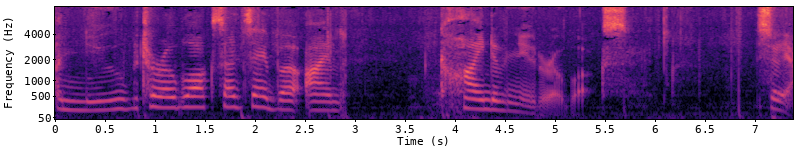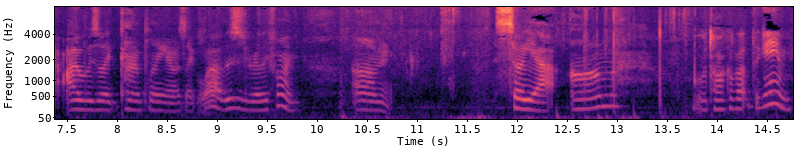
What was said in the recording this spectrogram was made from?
a noob to Roblox, I'd say, but I'm kind of new to Roblox. So yeah, I was like kind of playing. I was like, wow, this is really fun. Um, so yeah, um, we'll talk about the game.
